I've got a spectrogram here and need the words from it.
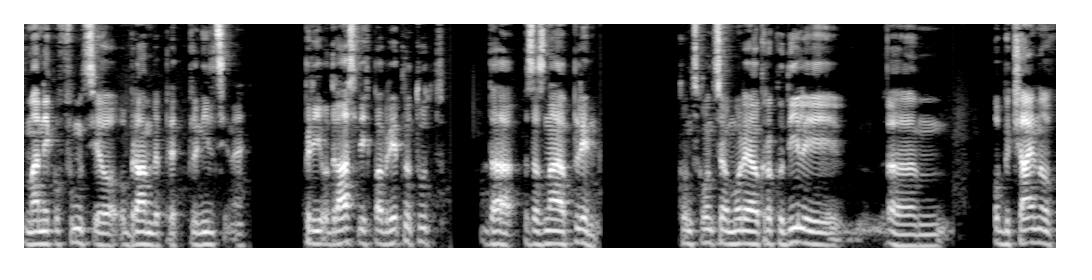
ima neko funkcijo obrambe pred plenilci. Ne. Pri odraslih pa verjetno tudi, da zaznajo plen. Konec koncev morajo krokodili um, običajno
